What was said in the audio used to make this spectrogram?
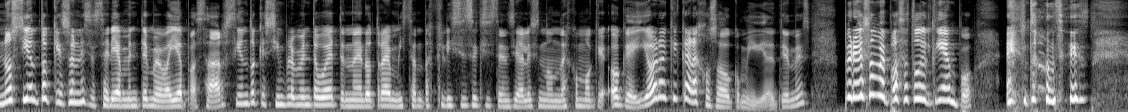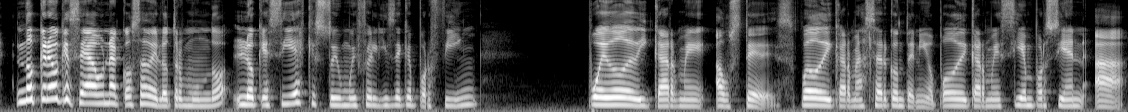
No siento que eso necesariamente me vaya a pasar, siento que simplemente voy a tener otra de mis tantas crisis existenciales en donde es como que, ok, ¿y ahora qué carajos hago con mi vida? ¿Entiendes? Pero eso me pasa todo el tiempo. Entonces, no creo que sea una cosa del otro mundo. Lo que sí es que estoy muy feliz de que por fin puedo dedicarme a ustedes, puedo dedicarme a hacer contenido, puedo dedicarme 100% a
